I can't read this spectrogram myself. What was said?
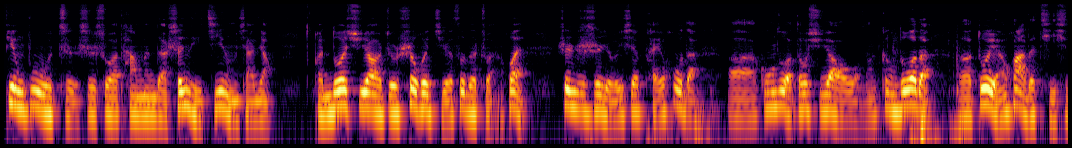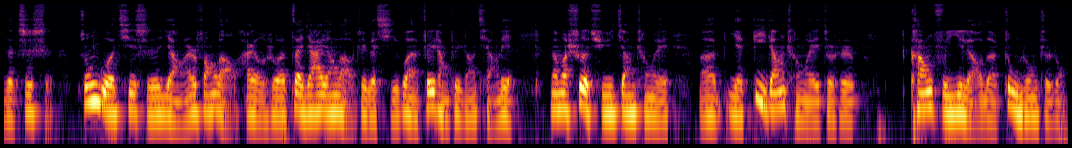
并不只是说他们的身体机能下降，很多需要就是社会角色的转换。甚至是有一些陪护的呃工作，都需要我们更多的呃多元化的体系的支持。中国其实养儿防老，还有说在家养老这个习惯非常非常强烈。那么社区将成为呃也必将成为就是康复医疗的重中之重。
